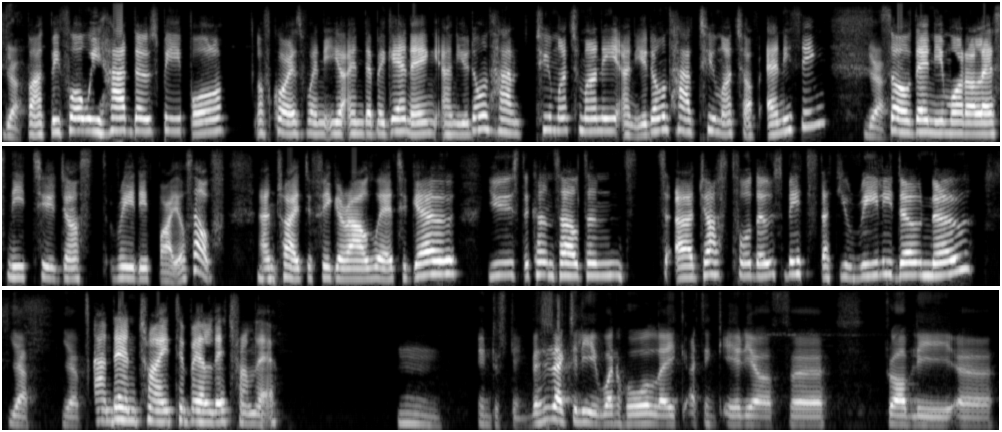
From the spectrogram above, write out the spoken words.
yeah But before we had those people, of course, when you're in the beginning and you don't have too much money and you don't have too much of anything, yeah so then you more or less need to just read it by yourself and try to figure out where to go. Use the consultant uh, just for those bits that you really don't know, yeah yeah and then try to build it from there. Hmm, interesting. This is actually one whole, like, I think, area of uh, probably uh,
